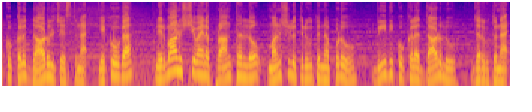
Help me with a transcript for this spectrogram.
కుక్కలు దాడులు చేస్తున్నాయి. ఎక్కువగా నిర్మానుష్యమైన ప్రాంతంలో మనుషులు తిరుగుతున్నప్పుడు వీధి కుక్కల దాడులు జరుగుతున్నాయి.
